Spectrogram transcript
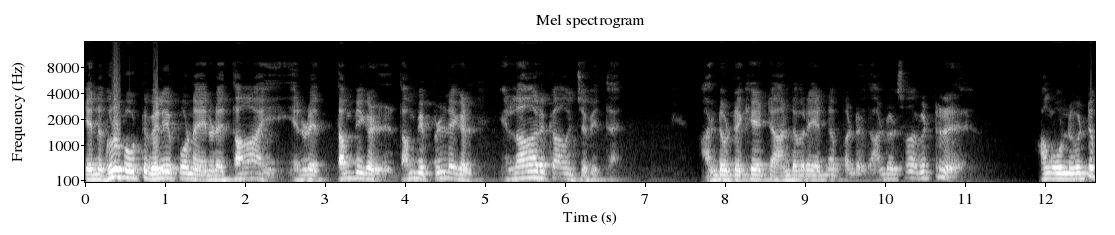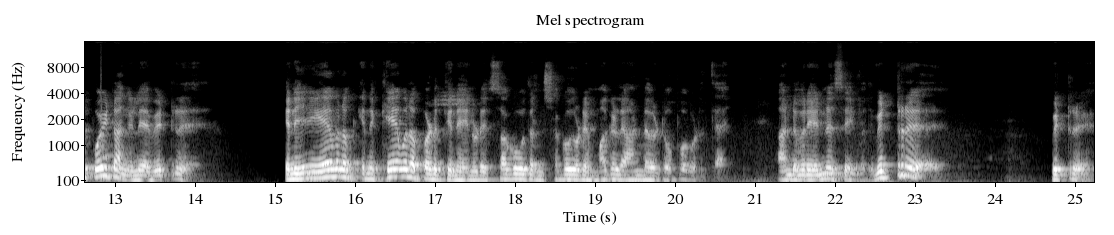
என்னை குரூப்பை விட்டு வெளியே போன என்னுடைய தாய் என்னுடைய தம்பிகள் தம்பி பிள்ளைகள் எல்லாருக்காகவும் ஜெபித்தேன். ஆண்டவர்கிட்ட கேட்டு ஆண்டவரை என்ன பண்ணுறது ஆண்டவர் சொன்னால் விட்டுரு. அவங்க ஒன்று விட்டு போயிட்டாங்க இல்லையா? விட்டுரு. என்னை ஏவல என்னை கேவலப்படுத்தின என்னுடைய சகோதரன் சகோதரனுடைய மகளை ஆண்டவர்கிட்ட ஒப்பு கொடுத்தேன். ஆண்டவரை என்ன செய்வது? விட்டுரு. விட்டுரு.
